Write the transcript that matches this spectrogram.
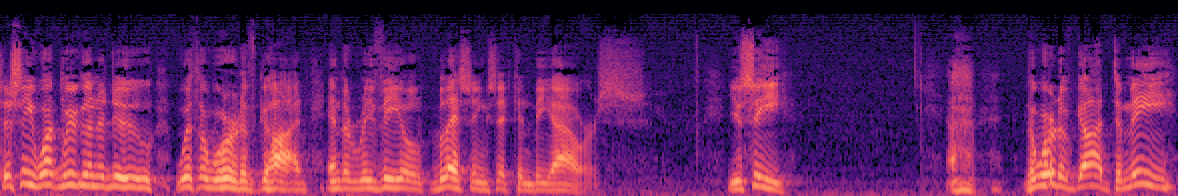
to see what we're going to do with the Word of God and the revealed blessings that can be ours. You see, uh, the Word of God to me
